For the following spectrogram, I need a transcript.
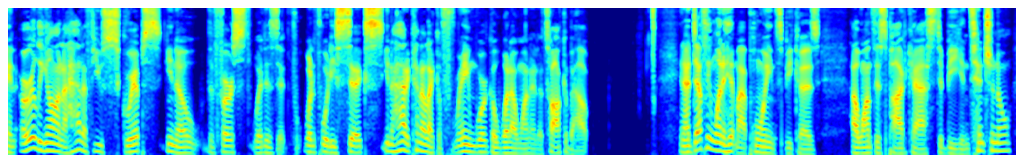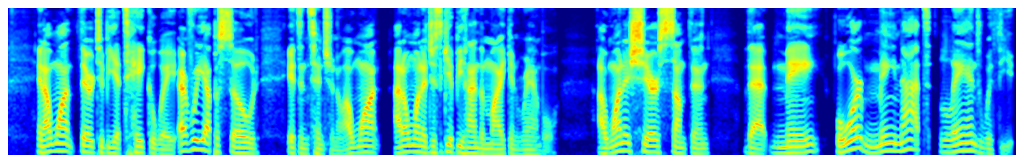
And early on, I had a few scripts, you know, the first, what is it, 146, you know, I had kind of like a framework of what I wanted to talk about. And I definitely want to hit my points because I want this podcast to be intentional and I want there to be a takeaway. Every episode, it's intentional. I want, I don't want to just get behind the mic and ramble. I want to share something that may or may not land with you,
